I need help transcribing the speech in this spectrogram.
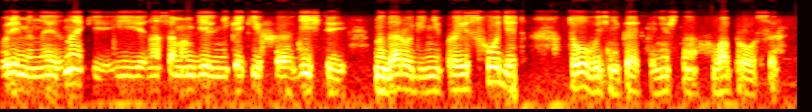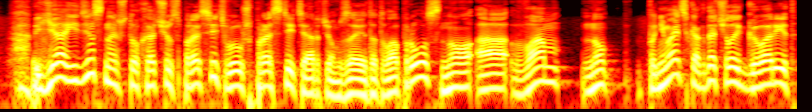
временные знаки, и на самом деле никаких э, действий на дороге не происходит, то возникают, конечно, вопросы. Я единственное, что хочу спросить, вы уж простите, Артем, за этот вопрос, но а вам, ну, понимаете, когда человек говорит,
